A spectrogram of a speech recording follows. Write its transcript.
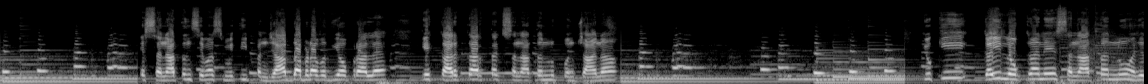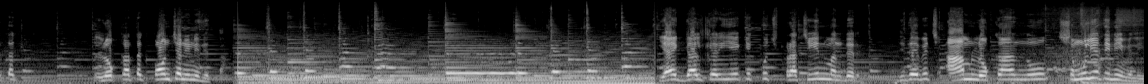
ਇਹ ਸਨਾਤਨ ਸੇਵਾ ਸਮਿਤੀ ਪੰਜਾਬ ਦਾ ਬੜਾ ਵਧੀਆ ਉਪਰਾਲਾ ਹੈ ਕਿ ਘਰ ਘਰ ਤੱਕ ਸਨਾਤਨ ਨੂੰ ਪਹੁੰਚਾਣਾ ਕਿਉਂਕਿ ਕਈ ਲੋਕਾਂ ਨੇ ਸਨਾਤਨ ਨੂੰ ਹਜੇ ਤੱਕ ਲੋਕਾਂ ਤੱਕ ਪਹੁੰਚਣ ਹੀ ਨਹੀਂ ਦਿੱਤਾ। ਜਾਂ ਇੱਕ ਗੱਲ ਕਰੀਏ ਕਿ ਕੁਝ ਪ੍ਰਾਚੀਨ ਮੰਦਿਰ ਜਿਹਦੇ ਵਿੱਚ ਆਮ ਲੋਕਾਂ ਨੂੰ ਸ਼ਮੂਲੀਅਤ ਹੀ ਨਹੀਂ ਮਿਲੀ।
